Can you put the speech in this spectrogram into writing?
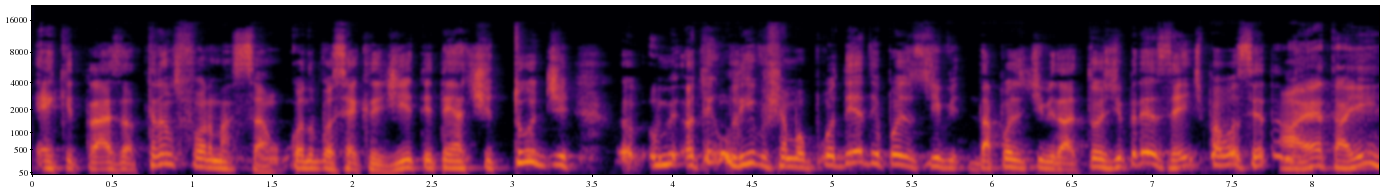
é que traz a transformação. Quando você acredita e tem atitude. Eu, eu tenho um livro que chama O Poder da Positividade. Trouxe de presente para você também. Ah, é? Tá aí?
